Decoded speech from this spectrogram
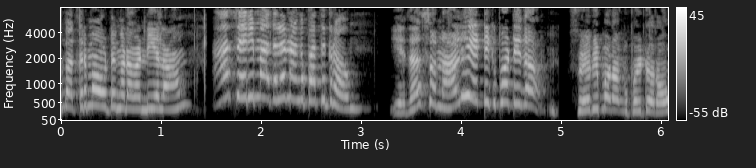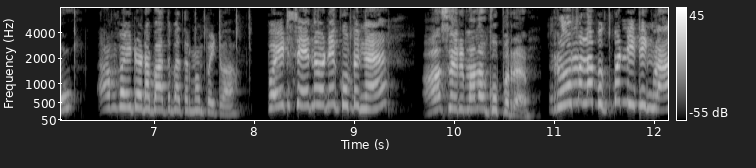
பத்திரமா ஓட்டுங்கடா வண்டியெல்லாம். ஆ சரிம்மா அதெல்லாம் நாங்க பாத்துக்கிறோம். எதா சொன்னாலும் எட்டிக்கு போட்டி தான் சரிம்மா நாங்க போயிட்டு வரோம். ஆ போயிட்டு வாடா பார்த்து பத்திரமா போயிட்டு வா. போயிட்டு சேர்ந்த உடனே கூப்பிடுங்க. ஆ சரிம்மா நான் கூப்பிடுறேன். ரூம் எல்லாம் புக் பண்ணிட்டீங்களா?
